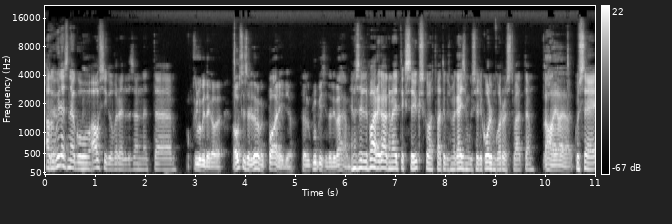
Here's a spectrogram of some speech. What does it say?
aga kuidas nagu Aussiga võrreldes on, et äh, klubidega või? Austis olid enamik baarid ju, seal klubisid oli vähem noh, seal oli paari ka, aga näiteks see üks koht, vaata, kus me käisime, kus oli kolm korrust, vaata, aa ah,, ja, ja. kus see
